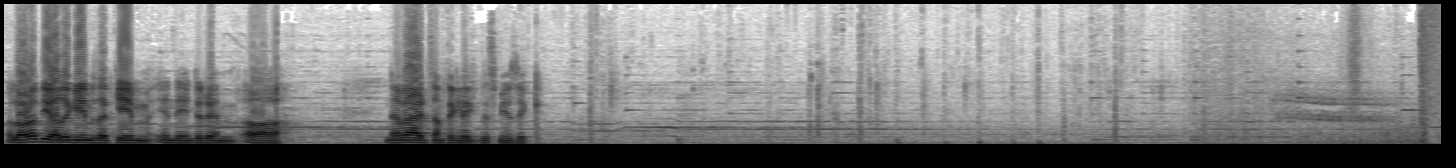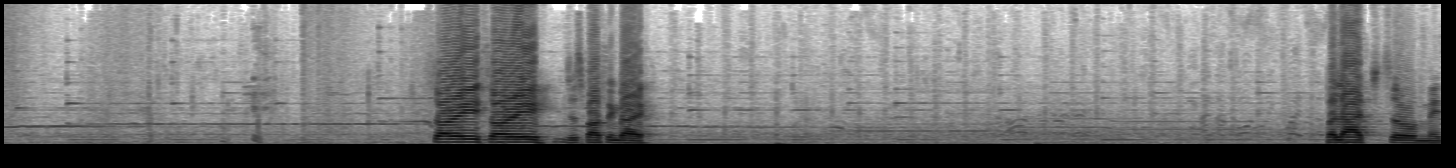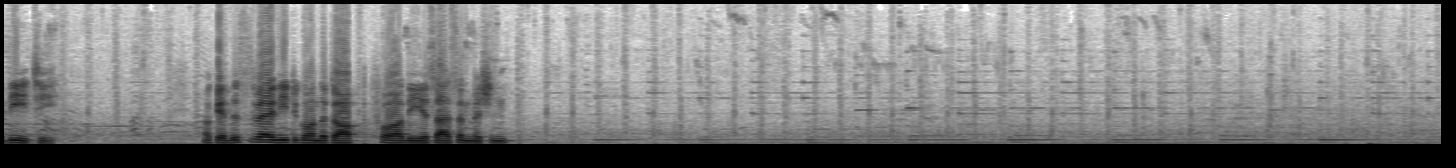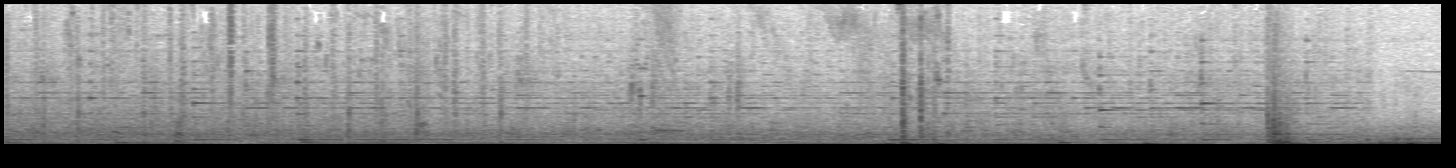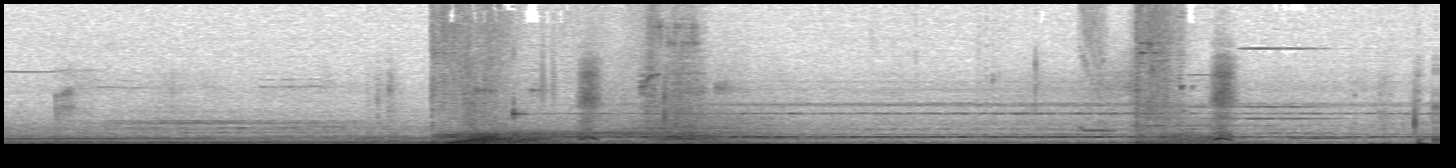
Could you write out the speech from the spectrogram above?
A lot of the other games that came in the interim uh, never had something like this music. Sorry, sorry, just passing by. Palazzo Medici. Okay, this is where I need to go on the top for the assassin mission.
